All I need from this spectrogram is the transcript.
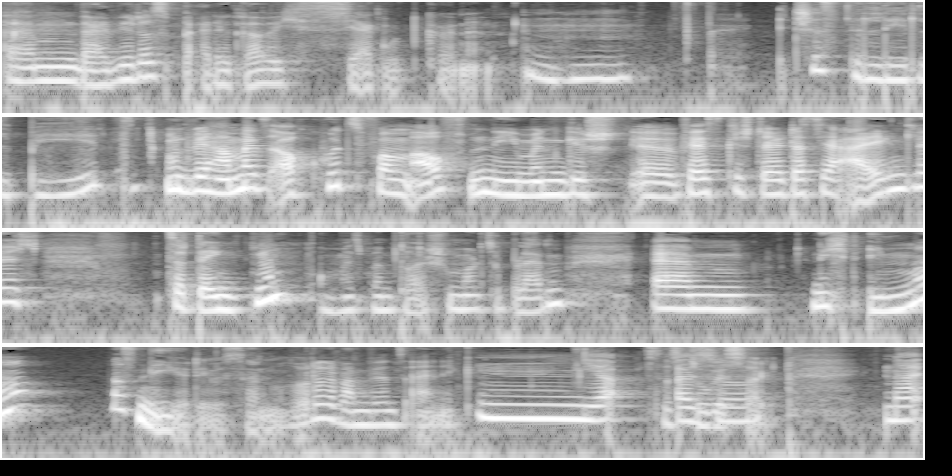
Ähm, weil wir das beide, glaube ich, sehr gut können. Just a little bit. Und wir haben jetzt auch kurz vorm Aufnehmen äh, festgestellt, dass ja eigentlich Zerdenken, um jetzt beim Deutschen mal zu bleiben, ähm, nicht immer was Negatives sein muss, oder? Da waren wir uns einig. Mm, Ja, Das hast du gesagt. Nein,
